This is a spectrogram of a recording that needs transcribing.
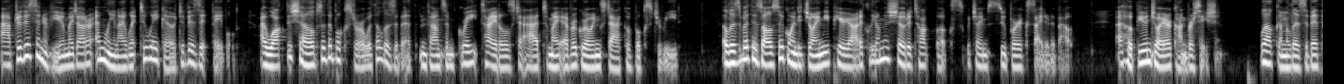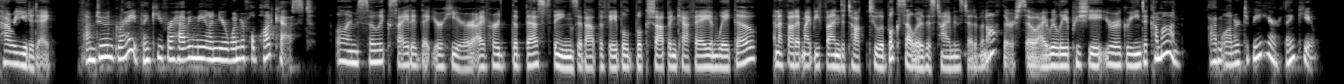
After this interview, my daughter Emily and I went to Waco to visit Fabled. I walked the shelves of the bookstore with Elizabeth and found some great titles to add to my ever growing stack of books to read. Elizabeth is also going to join me periodically on the show to talk books, which I'm super excited about. I hope you enjoy our conversation. Welcome, Elizabeth. How are you today? I'm doing great. Thank you for having me on your wonderful podcast. Well, I'm so excited that you're here. I've heard the best things about the Fabled Bookshop and Cafe in Waco, and I thought it might be fun to talk to a bookseller this time instead of an author. So I really appreciate your agreeing to come on. I'm honored to be here. Thank you.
